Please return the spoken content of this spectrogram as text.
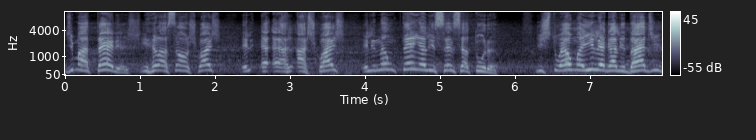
de matérias em relação às quais ele, às quais ele não tem a licenciatura. Isto é uma ilegalidade,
